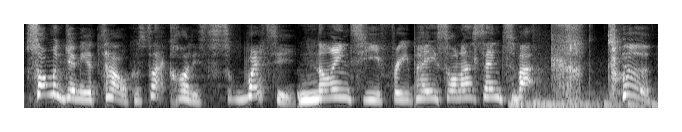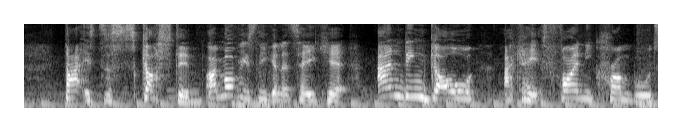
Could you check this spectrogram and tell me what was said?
Someone give me a towel because that card is sweaty. 93 pace on a centre back. That is disgusting. I'm obviously going to take it. And in goal, Okay, it's finally crumbled.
